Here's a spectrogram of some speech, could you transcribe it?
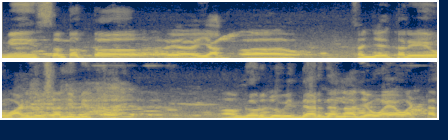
मी सतत या संजय तरे वाढदिवसानिमित्त गरजू विद्यार्थ्यांना जे वया वाटतात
